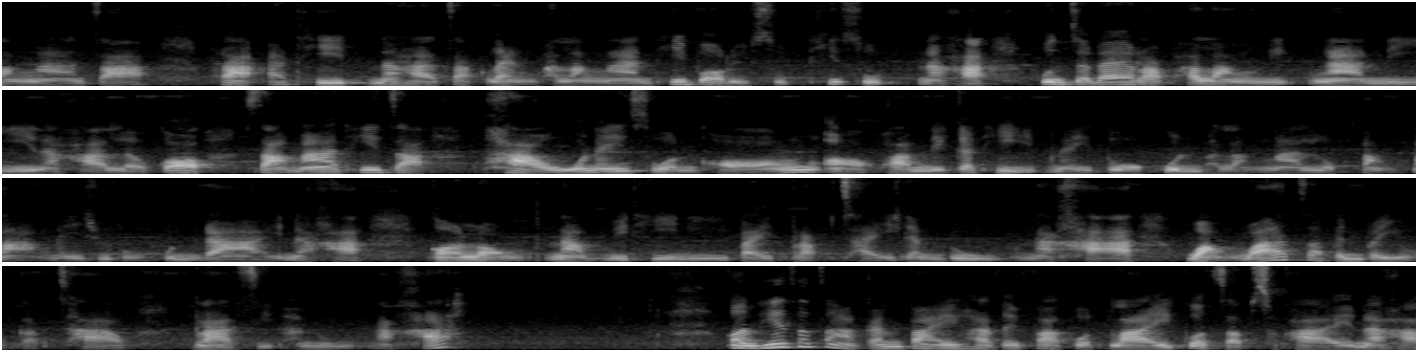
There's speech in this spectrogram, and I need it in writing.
ลังงานจากพระอาทิตย์นะคะ จากแหล่งพลังงานที่บริสุทธิ์ที่สุดนะคะ คุณจะได้รับพลังงานนี้นะคะ แล้วก็สามารถที่จะเผาในส่วนของออความนกาทีฟในตัวคุณพลังงานลบต่างๆ ในชีวิตของคุณได้นะคะ ก็ลองนำวิธีนี้ไปปรับใช้กันดูนะคะ หวังว่าจะเป็นประโยชน์กับชาวราศีธนูนะคะก่อนที่จะจากกันไปค่ะเตยฝากกดไลค์ กด Subscribe นะคะ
